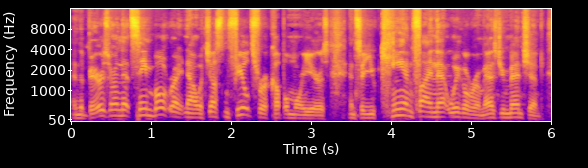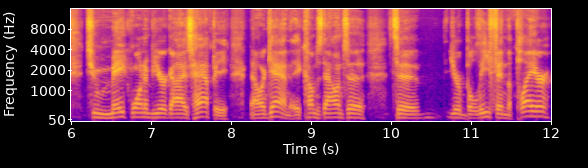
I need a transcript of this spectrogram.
And the Bears are in that same boat right now with Justin Fields for a couple more years, and so you can find that wiggle room, as you mentioned, to make one of your guys happy. Now, again, it comes down to to your belief in the player.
